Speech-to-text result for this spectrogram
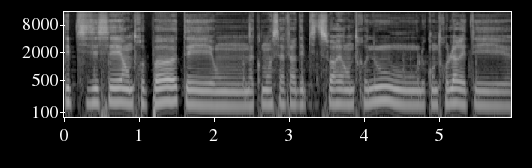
des petits essais entre potes et on a commencé à faire des petites soirées entre nous où le contrôleur était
